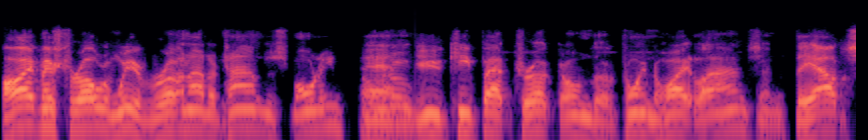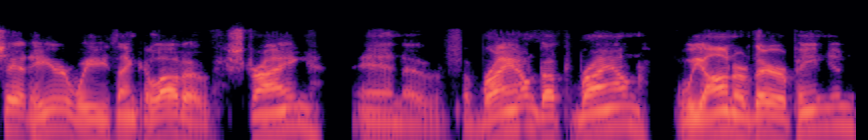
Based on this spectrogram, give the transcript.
All right, Mr. Rowland, we have run out of time this morning, Oh, and you keep that truck on the between the white lines. And the outset here, we think a lot of Strang and of, of Brown, Dr. Brown. We honor their opinion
